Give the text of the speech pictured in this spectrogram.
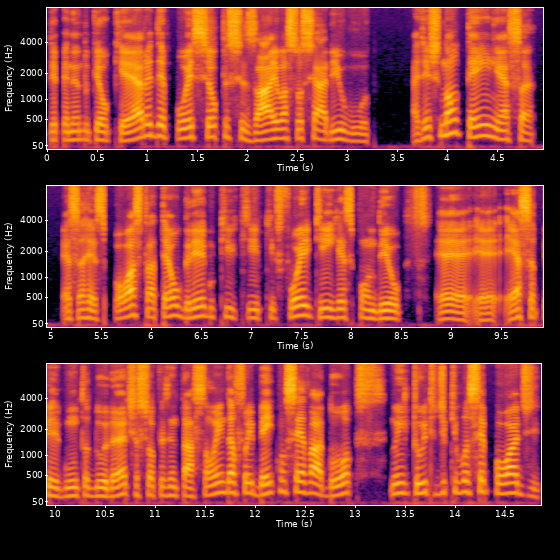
dependendo do que eu quero, e depois, se eu precisar, eu associaria o outro? A gente não tem essa essa resposta, até o grego que, que, que foi quem respondeu é, é, essa pergunta durante a sua apresentação ainda foi bem conservador no intuito de que você pode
